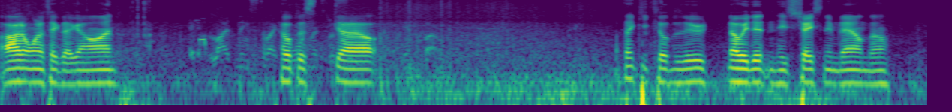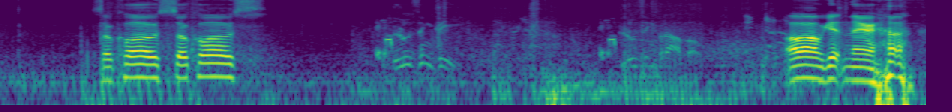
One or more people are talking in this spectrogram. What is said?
Oh, I don't want to take that guy on. Help this guy out. I think he killed the dude. No, he didn't. He's chasing him down though. So close, so close. Losing B. Losing Bravo. Oh, I'm getting there.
